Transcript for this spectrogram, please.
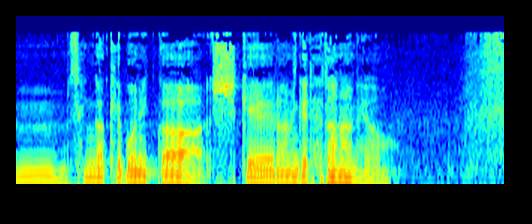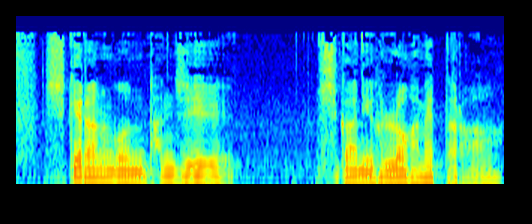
음, 생각해보니까 시계라는 게 대단하네요. 시계라는 건 단지 시간이 흘러감에 따라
